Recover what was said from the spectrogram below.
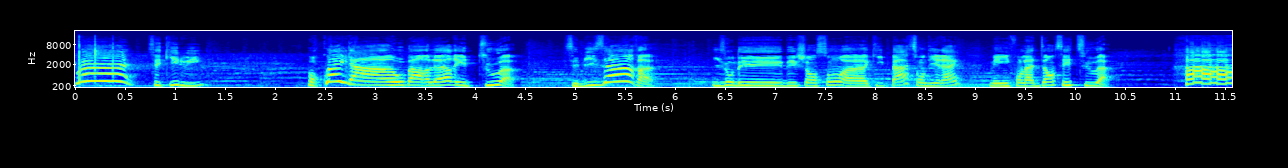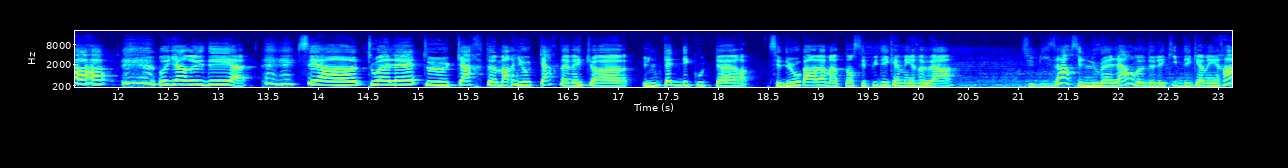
Ouais C'est qui lui? Pourquoi il a un haut-parleur et tout? C'est bizarre Ils ont des, chansons euh, qui passent, on dirait, mais ils font la danse et tout. Regardez, c'est un toilette euh, carte Mario Kart avec euh, une tête d'écouteur. C'est des haut-parleurs maintenant, c'est plus des caméras. C'est bizarre, c'est une nouvelle arme de l'équipe des caméras.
